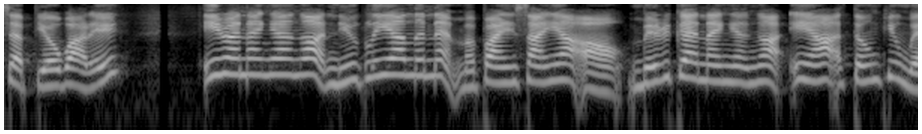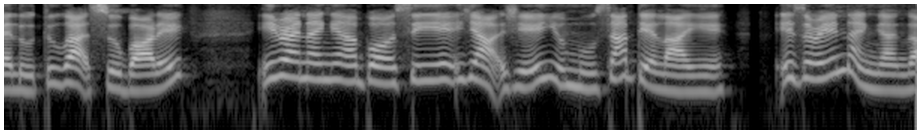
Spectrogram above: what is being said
ဆက်ပြောပါတယ်။အီရန်နိုင်ငံကနျူကလ িয়ার လက်နက်မပိုင်ဆိုင်ရအောင်အမေရိကန်နိုင်ငံကအင်အားအသုံးပြုမယ်လို့သူကဆိုပါတယ်။အီရန်နိုင်ငံအပေါ်စီးရေးအရာအရေးယူမှုစတင်လာရင်အစ္စရေးနိုင်ငံက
